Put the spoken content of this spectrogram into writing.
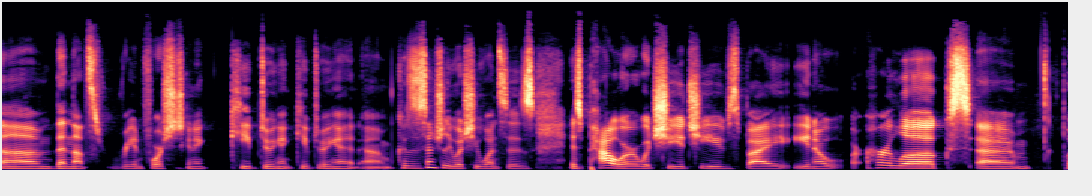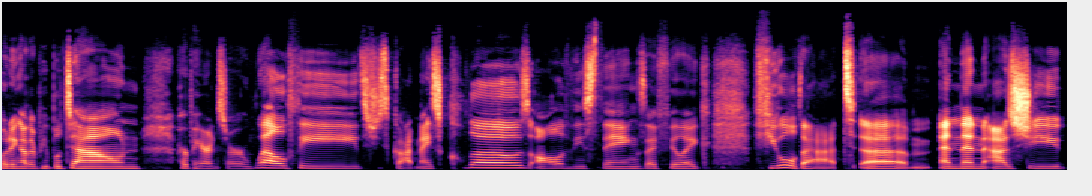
um, then that's reinforced. She's going to keep doing it, keep doing it, because um, essentially what she wants is is power, which she achieves by you know her looks, um, putting other people down. Her parents are wealthy. She's got nice clothes. All of these things I feel like fuel that. Um, and then as she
